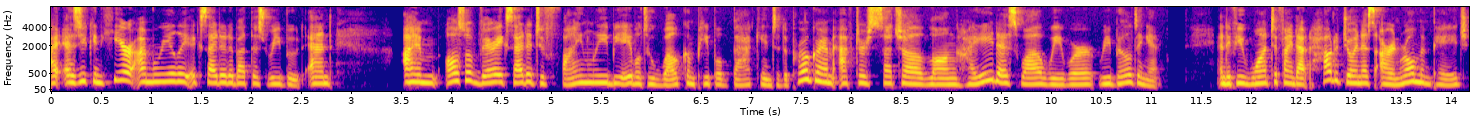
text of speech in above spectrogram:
I, as you can hear, I'm really excited about this reboot. And I'm also very excited to finally be able to welcome people back into the program after such a long hiatus while we were rebuilding it. And if you want to find out how to join us, our enrollment page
